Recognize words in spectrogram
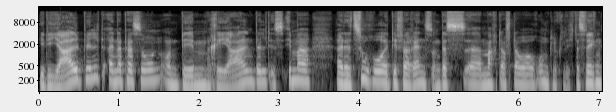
Idealbild einer Person und dem realen Bild ist immer eine zu hohe Differenz und das äh, macht auf Dauer auch unglücklich. Deswegen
